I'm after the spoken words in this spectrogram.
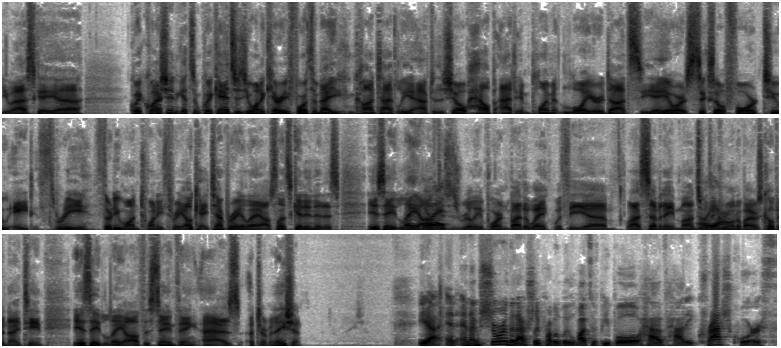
You ask a. Uh, Quick question, get some quick answers. You want to carry forth from that, you can contact Leah after the show, help at employmentlawyer.ca or 604 283 3123. Okay, temporary layoffs. Let's get into this. Is a layoff, this is really important, by the way, with the uh, last seven, eight months oh, with yeah. the coronavirus, COVID 19. Is a layoff the same thing as a termination? Yeah, and, and I'm sure that actually probably lots of people have had a crash course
